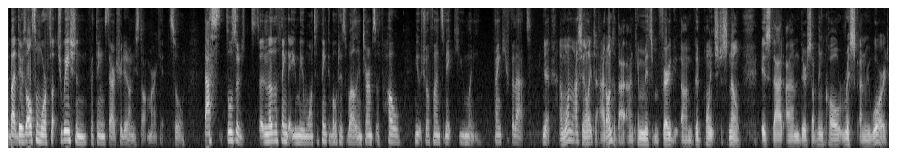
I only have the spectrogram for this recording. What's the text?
but there's also more fluctuation for things that are traded on the stock market so that's those are another thing that you may want to think about as well in terms of how mutual funds make you money. Thank you for that. Yeah, and one last thing I'd like to add on to that, and Kim made some very um, good points just now, is that um, there's something called risk and reward.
